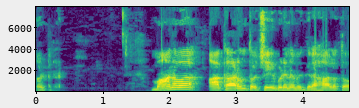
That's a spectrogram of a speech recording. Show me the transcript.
అంటున్నాడు. మానవ ఆకారంతో చేయబడిన విగ్రహాలతో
